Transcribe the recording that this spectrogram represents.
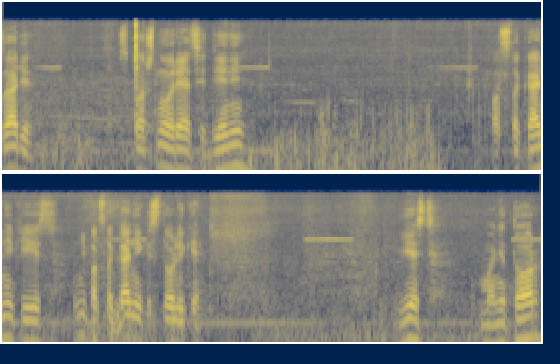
Сзади сплошной ряд сидений подстаканники есть. Ну, не подстаканники, столики. Есть монитор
